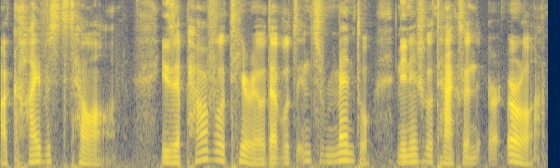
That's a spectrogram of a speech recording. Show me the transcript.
Archivist Talon. He is a powerful aetherial that was instrumental in the initial attacks on Ur Urlan.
